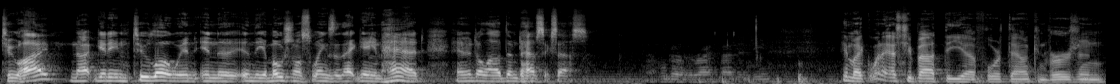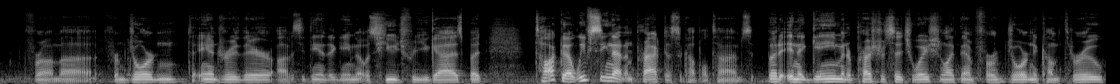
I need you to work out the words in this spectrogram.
too high, not getting too low in, in the in the emotional swings that that game had, and it allowed them to have success. Hey, Mike, I want to ask you about the uh, fourth down conversion from uh, from Jordan to Andrew there. Obviously, at the end of the game, that was huge for you guys. But talk, uh, we've seen that in practice a couple times. But in a game, in a pressure situation like that, for Jordan to come through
